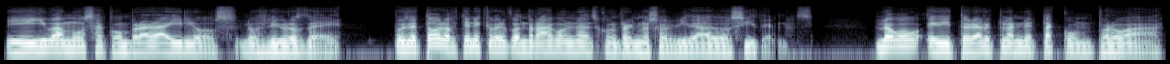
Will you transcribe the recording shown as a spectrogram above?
Y íbamos a comprar ahí los, los libros de, pues de todo lo que tiene que ver con Dragonlance, con Reinos Olvidados y demás. Luego Editorial Planeta compró a,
